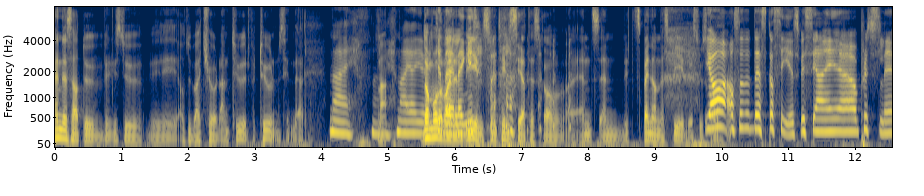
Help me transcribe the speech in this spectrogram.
Hender det seg at du, hvis du, at du bare kjører deg en tur for turen sin del? Nei, nei, Nei. jeg gjør Da må det være en lenger. bil som tilsier at det skal en, en litt spennende bil hvis du skal Ja, altså det, det skal sies. Hvis jeg eh, plutselig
